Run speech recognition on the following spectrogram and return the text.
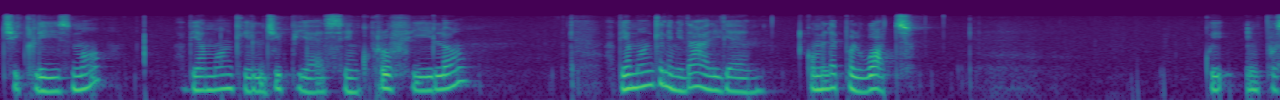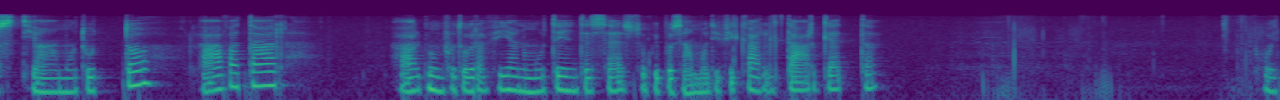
ciclismo, abbiamo anche il GPS in profilo, abbiamo anche le medaglie come l'Apple Watch. Qui impostiamo tutto, l'avatar, album, fotografia, nome utente, sesso, qui possiamo modificare il target poi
